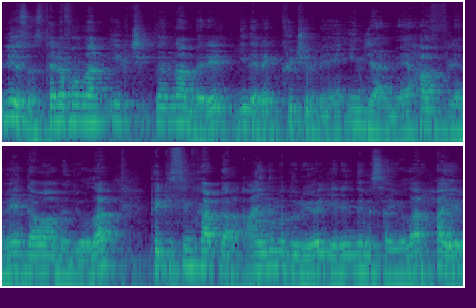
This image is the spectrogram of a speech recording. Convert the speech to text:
Biliyorsunuz telefonlar ilk çıktığından beri giderek küçülmeye, incelmeye, hafiflemeye devam ediyorlar. Peki sim kartlar aynı mı duruyor, yerinde mi sayıyorlar? Hayır.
